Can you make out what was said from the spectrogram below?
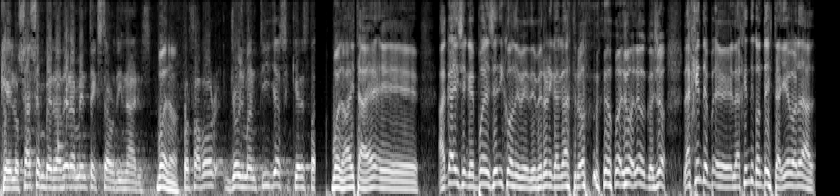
que los hacen verdaderamente extraordinarios. Bueno. Por favor, Joyce Mantilla, si quieres... Bueno, ahí está. eh, eh, acá dicen que pueden ser hijos de, Verónica Castro. Vuelvo loco yo. La gente, eh, la gente contesta y es verdad.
